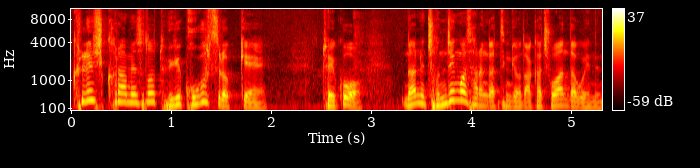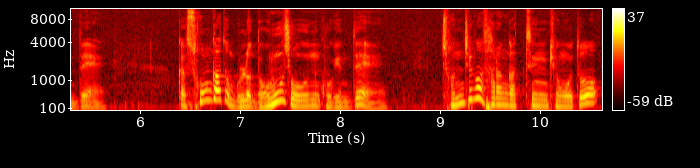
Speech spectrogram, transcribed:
클래시컬하면서도 되게 고급스럽게 되고 나는 전쟁과 사랑 같은 경우도 아까 좋아한다고 했는데 그러니까 송가도 물론 너무 좋은 곡인데 전쟁과 사랑 같은 경우도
